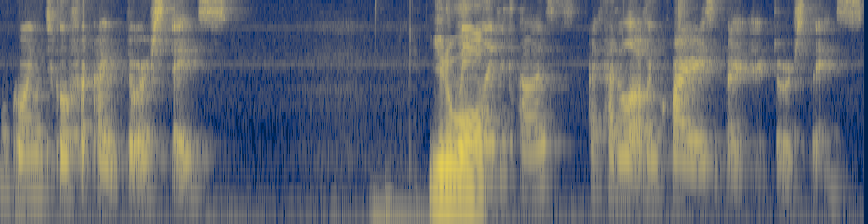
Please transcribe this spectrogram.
I'm going to go for outdoor space. You know Mainly what? because I've had a lot of inquiries about outdoor space.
